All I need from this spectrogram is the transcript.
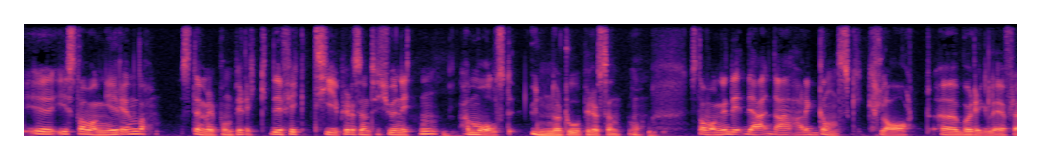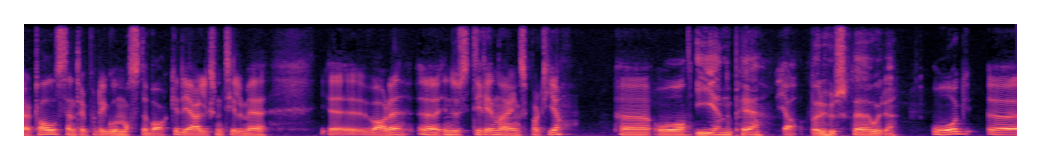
i Stavanger igjen, da, stemmer på empirikk. De fikk 10% i 2019, er måles det under 2% nå. Stavanger, det, det er, der er det ganske klart uh, borgerlig flertall. Senterpartiet går masse tilbake. De er liksom til og med uh, Hva er det? Uh, Industri- og Næringspartiet. Uh, og INP, ja, bare husk det ordet. Og eh,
